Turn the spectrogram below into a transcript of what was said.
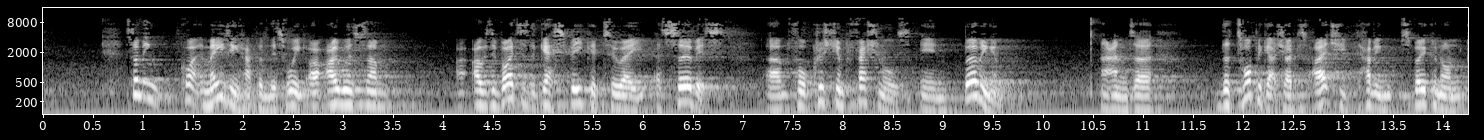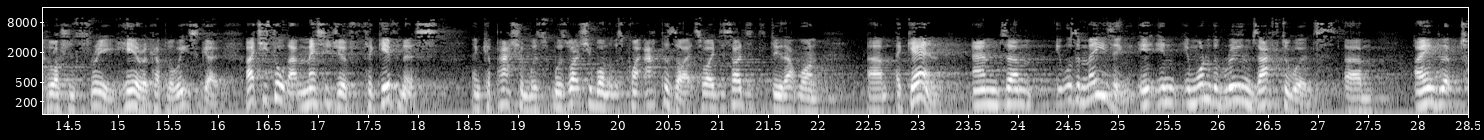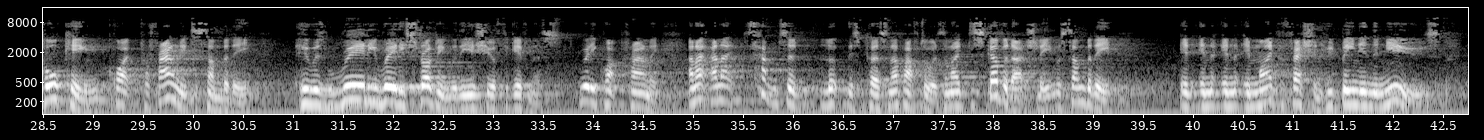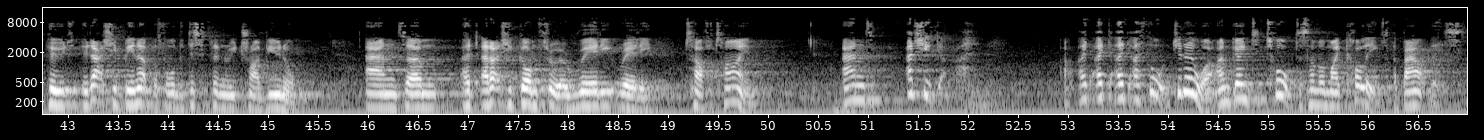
Something quite amazing happened this week. I, I was, um, I was invited as a guest speaker to a, a service um, for Christian professionals in Birmingham. And uh, the topic actually, I, just, I, actually, having spoken on Colossians 3 here a couple of weeks ago, I actually thought that message of forgiveness and compassion was, was actually one that was quite apposite. So I decided to do that one um, again. And um, it was amazing. In, in, in, one of the rooms afterwards, um, I ended up talking quite profoundly to somebody who was really, really struggling with the issue of forgiveness. Really quite profoundly. And I, and I happened to look this person up afterwards, and I discovered actually it was somebody in, in, in my profession who'd been in the news, who'd, who'd actually been up before the disciplinary tribunal and um, had, had, actually gone through a really, really tough time. And actually, I, I, I, thought, do you know what? I'm going to talk to some of my colleagues about this.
